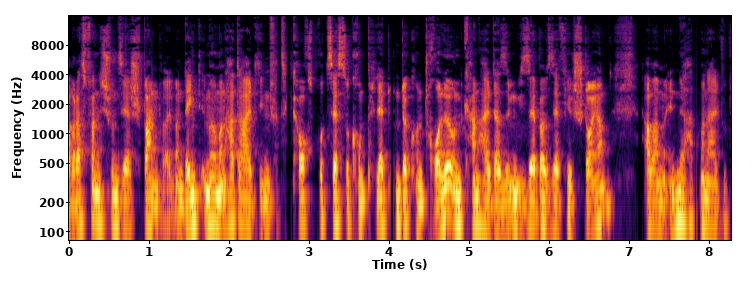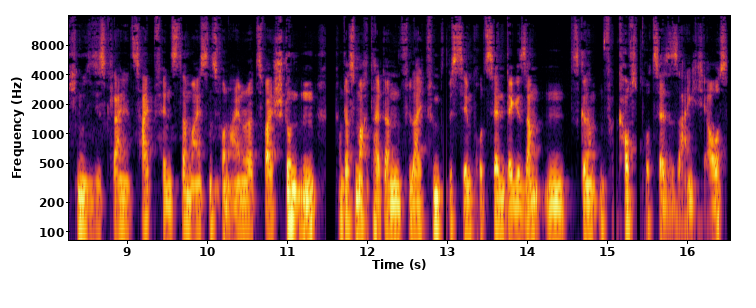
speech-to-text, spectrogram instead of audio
aber das fand ich schon sehr spannend, weil man denkt immer, man hatte halt den Verkaufsprozess so komplett unter Kontrolle und kann halt da irgendwie selber sehr viel steuern. Aber am Ende hat man halt wirklich nur dieses kleine Zeitfenster, meistens von ein oder zwei Stunden. Und das macht halt dann vielleicht fünf bis zehn Prozent der gesamten, des gesamten Verkaufsprozesses eigentlich aus.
